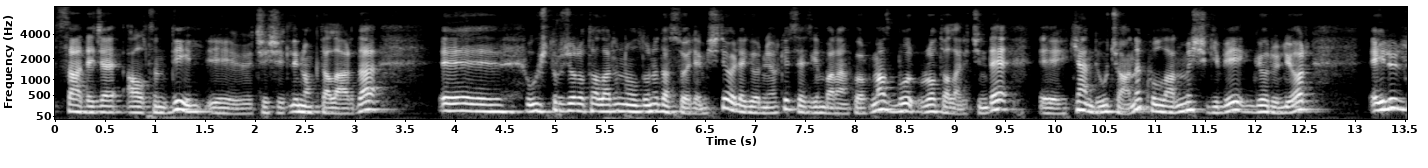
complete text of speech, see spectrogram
sadece altın değil çeşitli noktalarda uyuşturucu rotaların olduğunu da söylemişti. Öyle görünüyor ki Sezgin Baran Korkmaz bu rotalar içinde kendi uçağını kullanmış gibi görülüyor. Eylül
